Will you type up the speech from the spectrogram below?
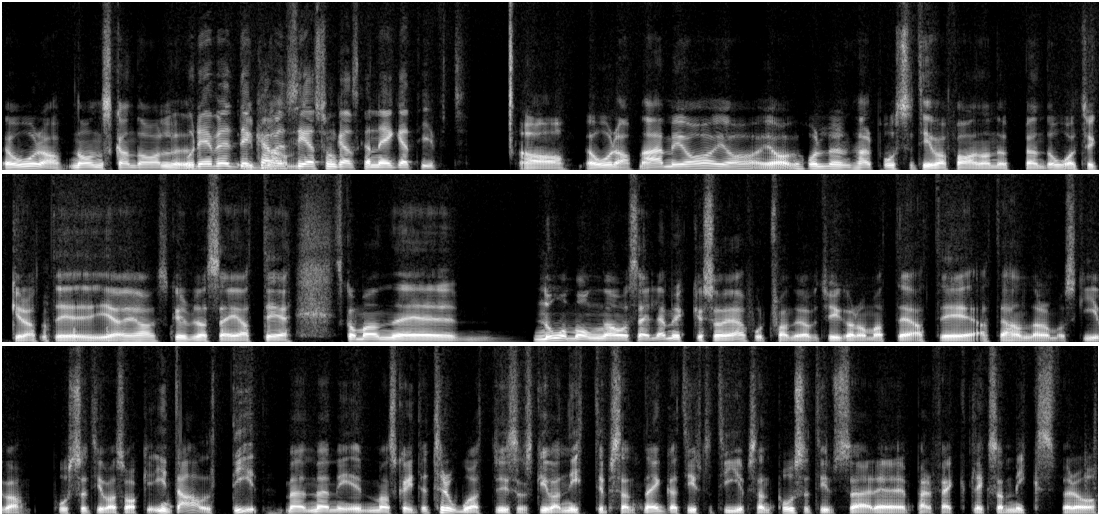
Jo då, någon skandal Och det, väl, det kan väl ses som ganska negativt? Ja, jodå. Nej, men jag, jag, jag håller den här positiva fanan uppe ändå. Tycker att det, jag, jag skulle vilja säga att det, ska man eh, nå många och sälja mycket så är jag fortfarande övertygad om att det, att det, att det handlar om att skriva positiva saker. Inte alltid, men, men man ska inte tro att du ska skriva 90% negativt och 10% positivt så är det perfekt liksom, mix för, att,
